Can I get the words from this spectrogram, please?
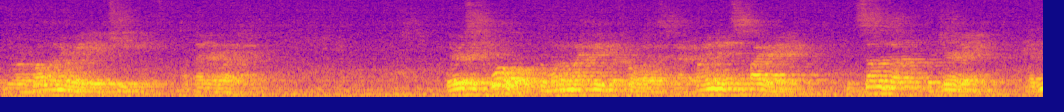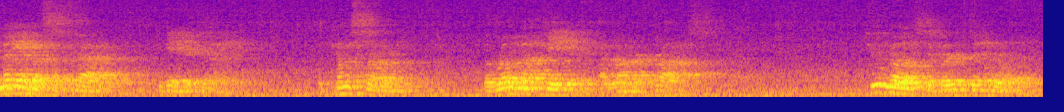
and you are well on your way to achieving a better life. There is a quote from one of my favorite poets that I find inspiring it sums up the journey that many of us have traveled to get here tonight. It comes from The Road Not Taken by Robert Frost. Two roads diverged in a wood,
